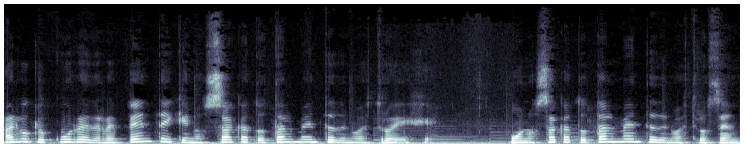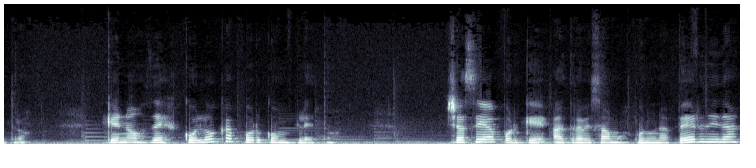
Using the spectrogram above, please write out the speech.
algo que ocurre de repente y que nos saca totalmente de nuestro eje o nos saca totalmente de nuestro centro, que nos descoloca por completo, ya sea porque atravesamos por una pérdida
